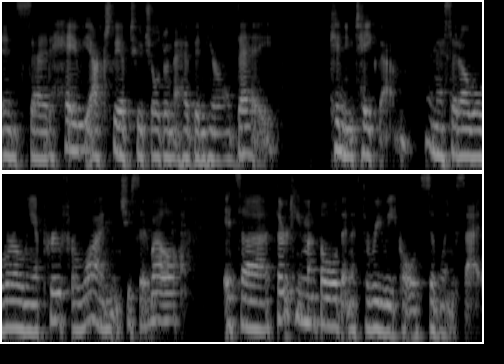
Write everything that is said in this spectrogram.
and said, Hey, we actually have two children that have been here all day. Can you take them? And I said, Oh, well, we're only approved for one. And she said, Well, it's a 13 month old and a three week old sibling set.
